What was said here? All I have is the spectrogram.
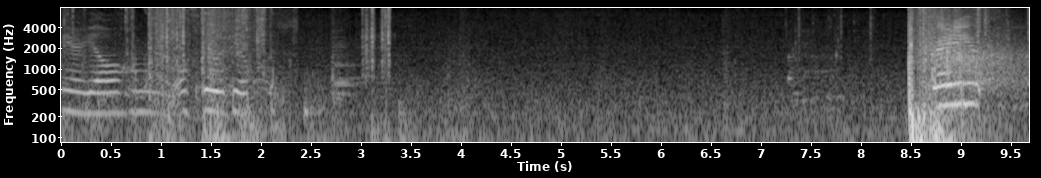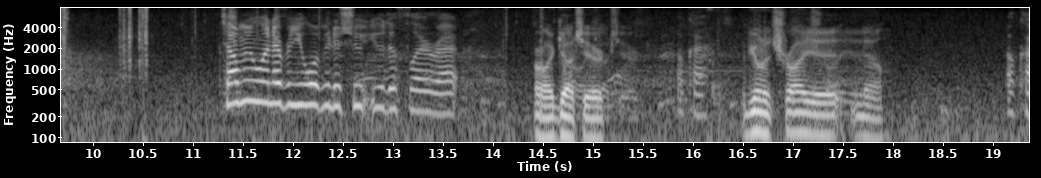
Here, yo, I'm gonna, stay with you. Tell me whenever you want me to shoot you the flare at. Oh, I got you, Eric. Okay. If you wanna try it now. Okay.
